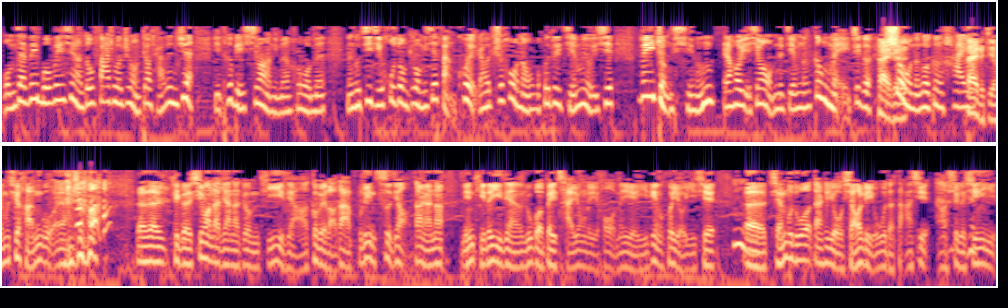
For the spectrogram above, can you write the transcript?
我们在微博、微信上都发出了这种调查问卷，也特别希望你们和我们能够积极互动，给我们一些反馈。然后之后呢，我们会对节目有一些微整形，然后也希望我们的节目能更美，这个瘦能够更嗨。带着节目去韩国呀，是吧？呃，这个希望大家呢给我们提意见啊，各位老大不吝赐教。当然呢，您提的意见如果被采用了以后，我们也一定会有一些嗯呃钱不多，但是有小礼物的答谢啊，是个心意。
